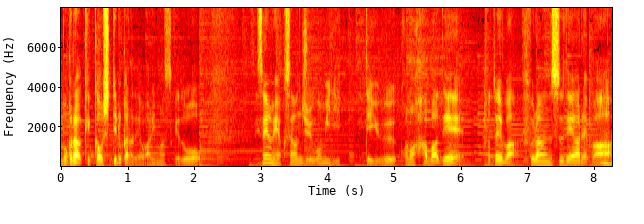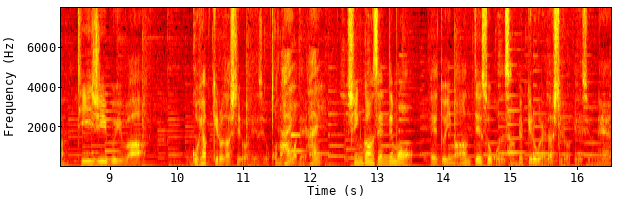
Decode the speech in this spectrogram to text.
僕らは結果を知ってるからではありますけど1435ミリっっていうこの幅で例えばフランスであれば、TGV は500キロ出してるわけですよこのはい幅で、はい。新幹線でも、えー、と今安定走行で300キロぐらい出してるわけですよね。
